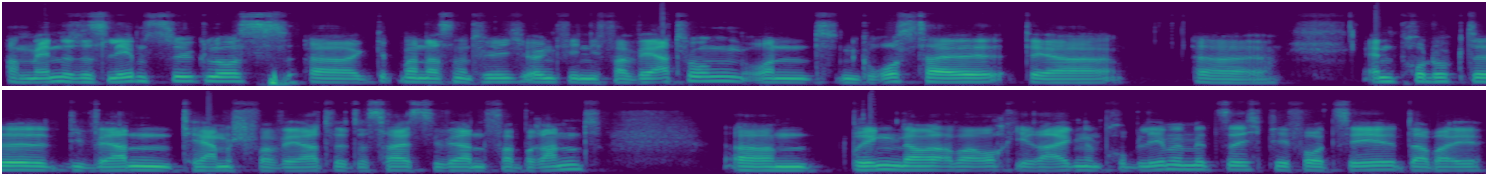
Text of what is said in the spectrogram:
am Ende des Lebenszyklus äh, gibt man das natürlich irgendwie in die Verwertung und ein Großteil der äh, Endprodukte, die werden thermisch verwertet. Das heißt, sie werden verbrannt ähm, bringen da aber auch ihre eigenen Probleme mit sich. PVC, dabei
